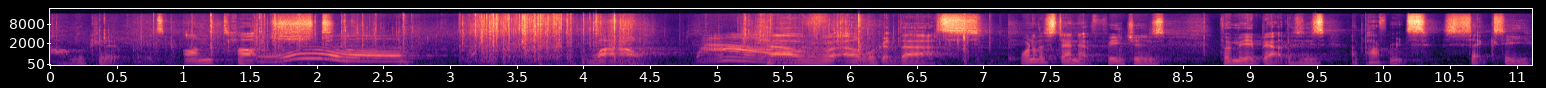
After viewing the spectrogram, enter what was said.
Oh, look at it. It's untouched. Ooh, Wow. wow. Have a look at that. One of the standout features for me about this is, apart from its sexy,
